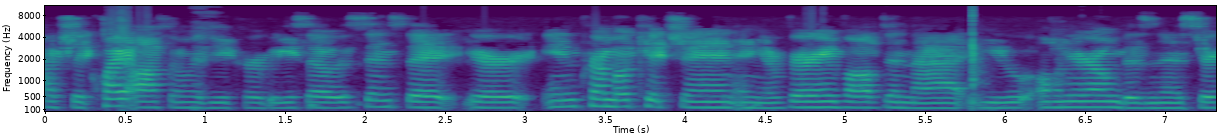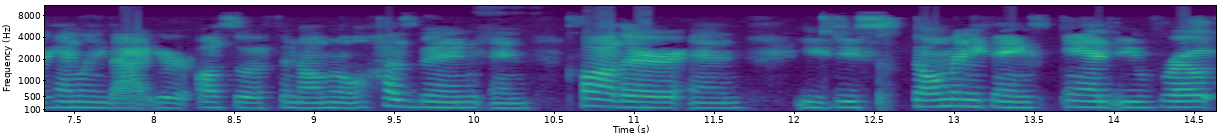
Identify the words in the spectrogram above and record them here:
actually quite often with you, Kirby. So since that you're in Promo Kitchen and you're very involved in that, you own your own business, you're handling that. You're also a phenomenal husband and father, and you do so many things. And you wrote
